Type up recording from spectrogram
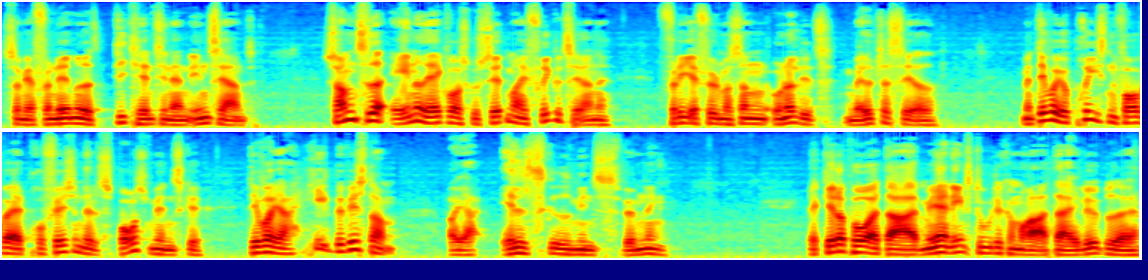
som jeg fornemmede, de kendte hinanden internt. Samtidig anede jeg ikke, hvor jeg skulle sætte mig i frikvartererne, fordi jeg følte mig sådan underligt malplaceret. Men det var jo prisen for at være et professionelt sportsmenneske. Det var jeg helt bevidst om, og jeg elskede min svømning. Jeg gætter på, at der er mere end en studiekammerat, der i løbet af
